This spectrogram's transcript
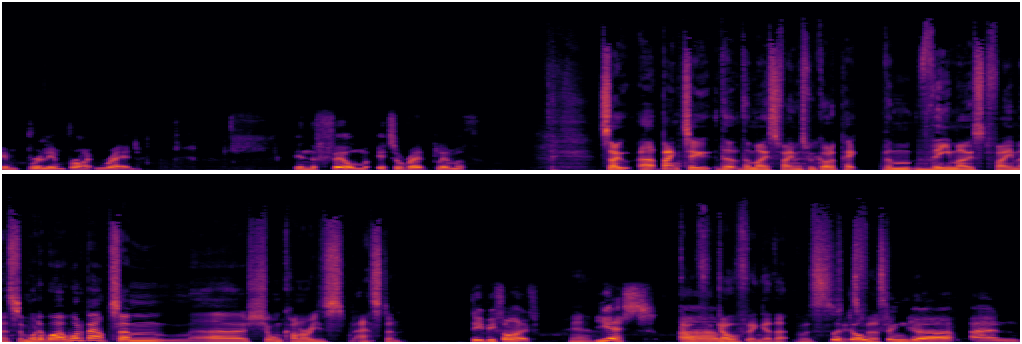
in brilliant bright red. In the film, it's a red Plymouth. So uh, back to the the most famous. We've got to pick the the most famous. And what what, what about um uh, Sean Connery's Aston? DB5. Yeah, Yes. Gold, um, Goldfinger. That was the its first- Goldfinger and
